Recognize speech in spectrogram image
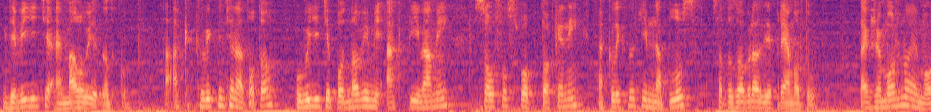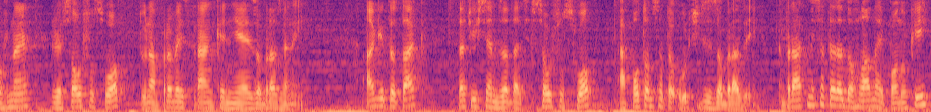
kde vidíte aj malú jednotku. A ak kliknete na toto, uvidíte pod novými aktívami Social Swap tokeny a kliknutím na plus sa to zobrazí priamo tu. Takže možno je možné, že Social Swap tu na prvej stránke nie je zobrazený. Ak je to tak, stačí sem zadať Social Swap a potom sa to určite zobrazí. Vráťme sa teda do hlavnej ponuky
